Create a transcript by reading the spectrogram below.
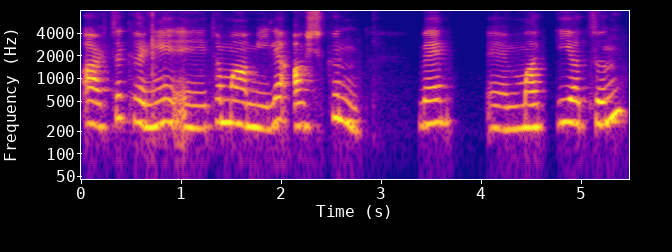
artık hani e, tamamıyla aşkın ve e, maddiyatın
